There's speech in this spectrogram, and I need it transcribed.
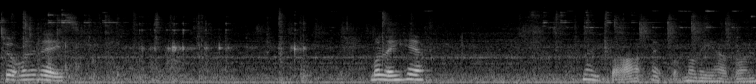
Do you want one of these? Molly, here. No, Bart. Let Molly have one.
